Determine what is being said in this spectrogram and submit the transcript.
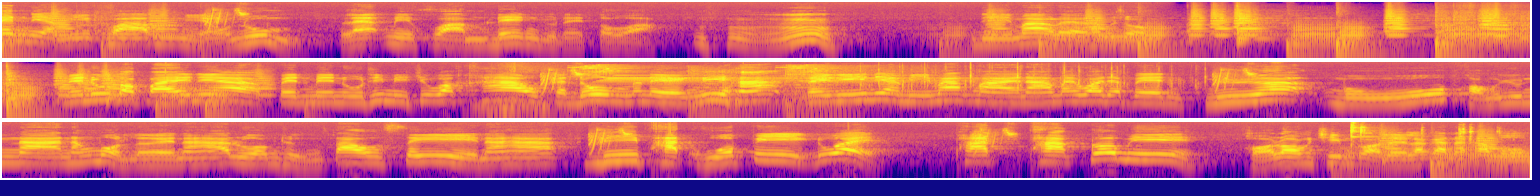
ส้นเนี่ยมีความเหนียวนุ่ม และมีความเด้งอยู่ในตัวอื้อหือดีมากเลยอะท่านผู้ชม เมนูต่อไปเนี่ยเป็นเมนูที่มีชื่อว่าข้าวกระด้งนั่นเองนี่ฮะ ในนี้เนี่ยมีมากมายนะไม่ว่าจะเป็นเนื้อหมูของยุนนานทั้งหมดเลยนะฮะ รวมถึงเต้าซี่นะฮะ มีผัดหัวปีกด้วย ผัดผักก็มีขอลองชิมก่อนเลยแล้วกันนะครับผม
